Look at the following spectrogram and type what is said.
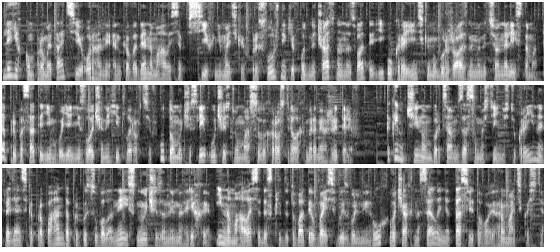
Для їх компрометації органи НКВД намагалися всіх німецьких прислужників одночасно назвати і українськими буржуазними націоналістами та приписати їм воєнні злочини гітлеровців, у тому числі участь у масових розстрілах мирних жителів. Таким чином, борцям за самостійність України радянська пропаганда приписувала неіснуючі за ними гріхи і намагалася дискредитувати весь визвольний рух в очах населення та світової громадськості.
